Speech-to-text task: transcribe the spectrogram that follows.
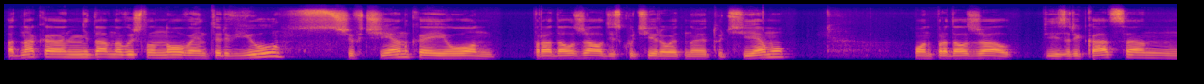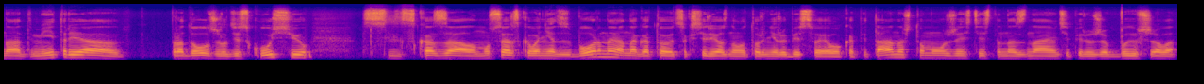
Однако недавно вышло новое интервью с Шевченко, и он продолжал дискутировать на эту тему. Он продолжал изрекаться на Дмитрия, продолжил дискуссию сказал, Мусерского нет в сборной, она готовится к серьезному турниру без своего капитана, что мы уже, естественно, знаем, теперь уже бывшего.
